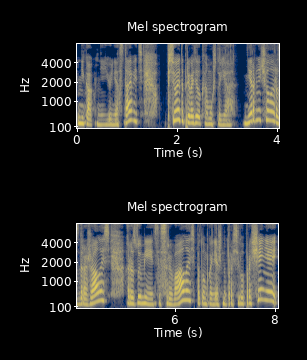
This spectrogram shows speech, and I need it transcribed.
никак мне ее не оставить. Все это приводило к тому, что я нервничала, раздражалась, разумеется, срывалась, потом, конечно, просила прощения,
